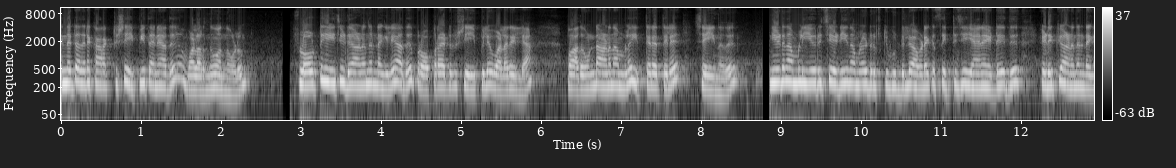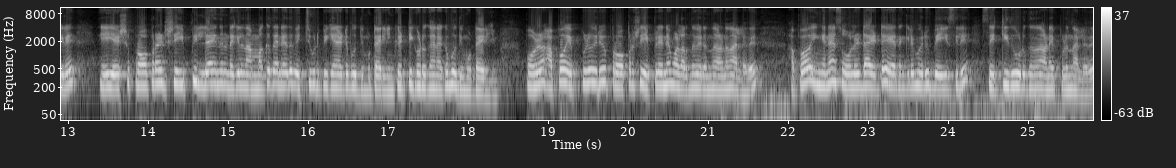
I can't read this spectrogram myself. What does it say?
എന്നിട്ട് അതിന്റെ കറക്റ്റ് ഷേപ്പിൽ തന്നെ അത് വളർന്നു വന്നോളും. ഫ്ലോട്ട് ചെയ്യിച്ചിടുകയാണെന്നുണ്ടെങ്കിൽ അത് പ്രോപ്പറായിട്ടൊരു ഷേപ്പിൽ വളരില്ല. അപ്പോൾ അതുകൊണ്ടാണ് നമ്മൾ ഇത്തരത്തിൽ ചെയ്യുന്നത്. പിന്നീട് നമ്മൾ ഈ ഒരു ചെടി നമ്മൾ ഡ്രിഫ്റ്റ് വുഡിലോ അവിടെയൊക്കെ സെറ്റ് ചെയ്യാനായിട്ട് ഇത് എടുക്കുകയാണെന്നുണ്ടെങ്കിൽ ഈ യേശു പ്രോപ്പറായിട്ട് ഷേപ്പ് ഇല്ല എന്നുണ്ടെങ്കിൽ നമുക്ക് തന്നെ അത് വെച്ച് പിടിപ്പിക്കാനായിട്ട് ബുദ്ധിമുട്ടായിരിക്കും. കെട്ടിക്കൊടുക്കാനൊക്കെ ബുദ്ധിമുട്ടായിരിക്കും. അപ്പോൾ അപ്പോൾ എപ്പോഴും ഒരു പ്രോപ്പർ ഷേപ്പിൽ തന്നെ വളർന്നു വരുന്നതാണ് നല്ലത്. അപ്പോൾ ഇങ്ങനെ സോളിഡായിട്ട് ഏതെങ്കിലും ഒരു ബേസിൽ സെറ്റ് ചെയ്ത് കൊടുക്കുന്നതാണ് എപ്പോഴും നല്ലത്.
